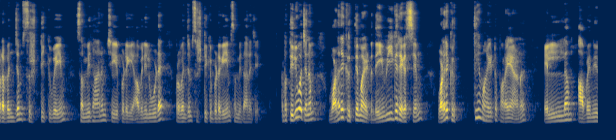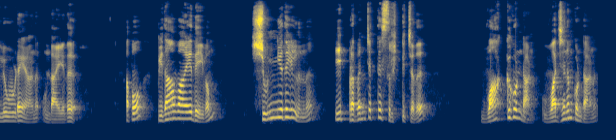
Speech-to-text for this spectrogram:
പ്രപഞ്ചം സൃഷ്ടിക്കുകയും സംവിധാനം ചെയ്യപ്പെടുകയും അവനിലൂടെ പ്രപഞ്ചം സൃഷ്ടിക്കപ്പെടുകയും സംവിധാനം ചെയ്യും. അപ്പോൾ തിരുവചനം വളരെ കൃത്യമായിട്ട് ദൈവീക രഹസ്യം വളരെ കൃത്യമായിട്ട് പറയാണ് എല്ലാം അവനിലൂടെയാണ് ഉണ്ടായത്. അപ്പോൾ പിതാവായ ദൈവം ശൂന്യതയിൽ നിന്ന് ഈ പ്രപഞ്ചത്തെ സൃഷ്ടിച്ചത് വാക്കുകൊണ്ടാണ് വചനം കൊണ്ടാണ്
